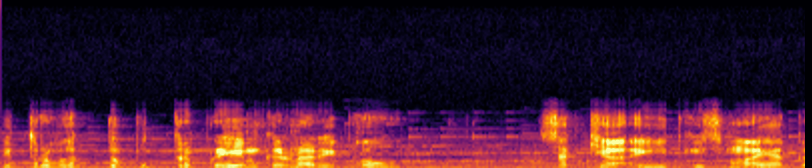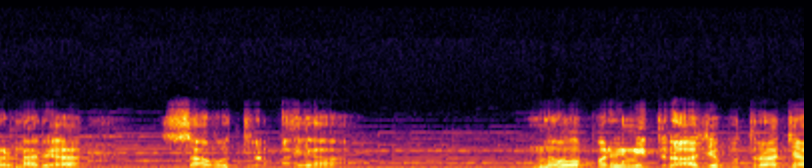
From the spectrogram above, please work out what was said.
पितृभक्त पुत्र प्रेम करणारे भाऊ सख्या आई इतकीच माया करणाऱ्या सावत्र आया. नवपरिणित राजपुत्राच्या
